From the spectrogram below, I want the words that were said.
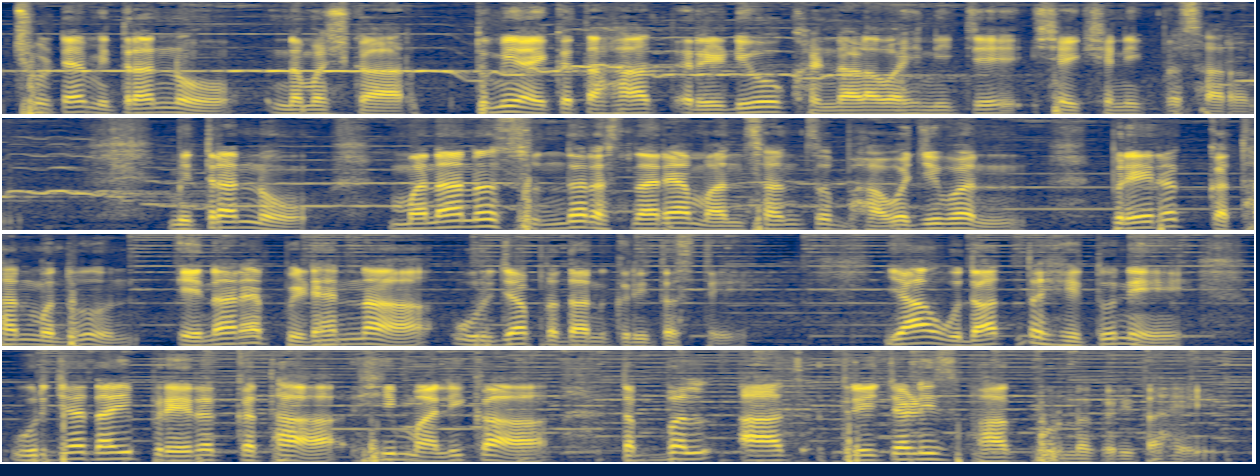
छोट्या मित्रांनो नमस्कार. तुम्ही ऐकत आहात रेडिओ खंडाळा वाहिनीचे शैक्षणिक प्रसारण. मित्रांनो मनानं सुंदर असणाऱ्या माणसांचं भावजीवन प्रेरक कथांमधून येणाऱ्या पिढ्यांना ऊर्जा प्रदान करीत असते. या उदात्त हेतूने ऊर्जादायी प्रेरक कथा ही मालिका तब्बल आज त्रेचाळीस भाग पूर्ण करीत आहे.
